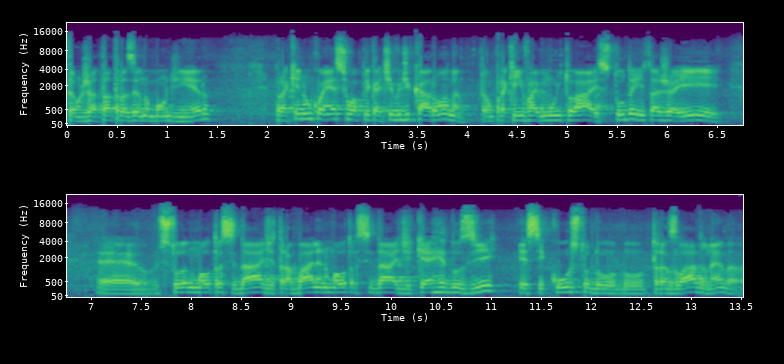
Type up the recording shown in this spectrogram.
Então já está trazendo um bom dinheiro. Para quem não conhece o aplicativo de carona, então para quem vai muito, ah, estuda em Itajaí, é, estuda numa outra cidade, trabalha numa outra cidade, quer reduzir esse custo do, do translado, né, da,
